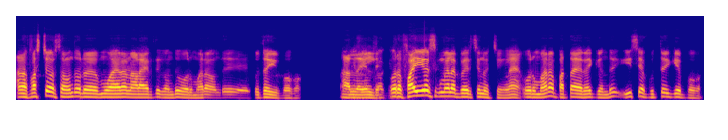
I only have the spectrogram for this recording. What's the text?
அந்த ஃபர்ஸ்ட் வருஷம் வந்து ஒரு மூவாயிரம் நாலாயிரத்துக்கு வந்து ஒரு மரம் வந்து குத்தகைக்கு போகும் அதில். எழுதி. ஒரு ஃபைவ் இயர்ஸ்க்கு மேல போயிருச்சுன்னு வச்சுங்களேன் ஒரு மரம் பத்தாயிரம் ரூபாய்க்கு வந்து ஈஸியா குத்தகைக்கே போகும்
